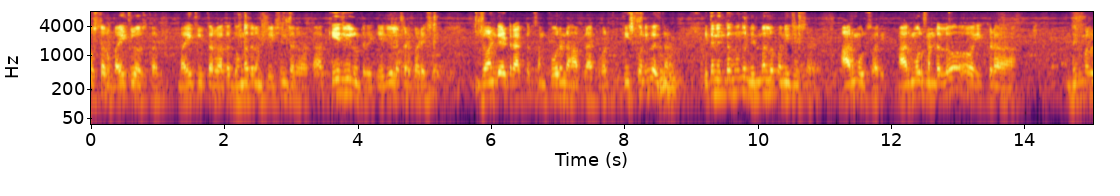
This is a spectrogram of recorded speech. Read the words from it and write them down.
వస్తారు బైక్లో వస్తారు. బైక్ల తర్వాత దొంగతనం చేసిన తర్వాత ఆ కేజీలు ఉంటుంది. కేజీలు అక్కడ పడేసి John Deere tractor some four and half lakh worth తీసుకొని వెళ్తాడు. ఇతను ఇంతకుముందు నిర్మల్లో పని చేశాడు. ఆర్మూర్ సారీ ఆర్మూర్ మండల్లో ఇక్కడ నిర్మల్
